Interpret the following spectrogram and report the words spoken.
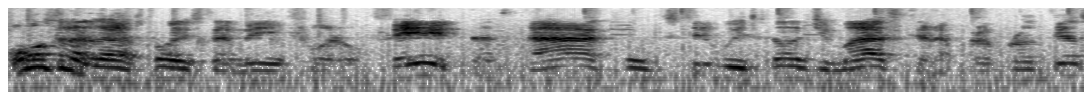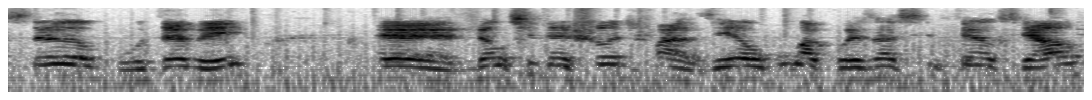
Outras ações também foram feitas, tá, com distribuição de máscara para proteção, como também é, não se deixou de fazer alguma coisa assistencial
